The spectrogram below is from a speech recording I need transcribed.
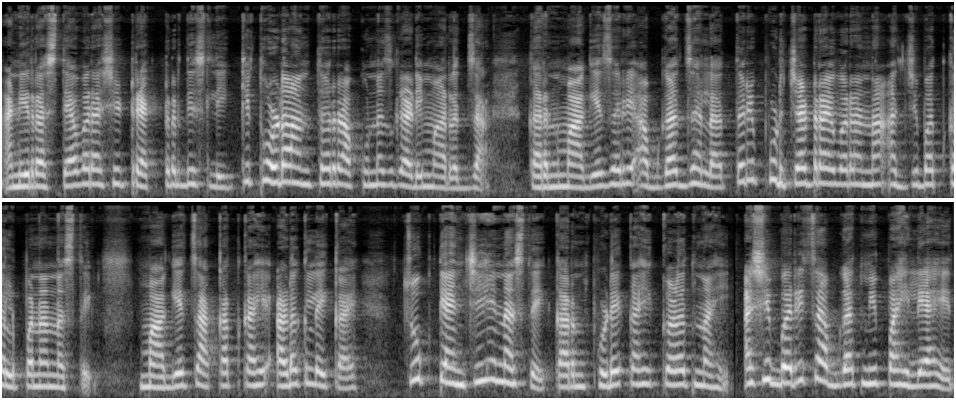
आणि रस्त्यावर अशी ट्रॅक्टर दिसली की थोडं अंतर राखूनच गाडी मारत जा. कारण मागे जरी अपघात झाला तरी पुढच्या ड्रायव्हरांना अजिबात कल्पना नसते. मागे चाकात काही अडकले काय? चूक त्यांचीही नसते कारण पुढे काही कळत नाही. अशी बरीच अपघात मी पाहिले आहेत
